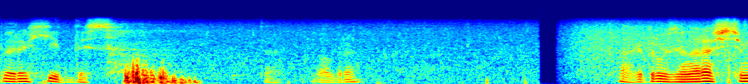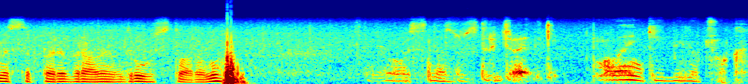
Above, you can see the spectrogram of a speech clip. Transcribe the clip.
перехід десь. Так, добре. Так, друзі, нарешті ми все перебрали в другу сторону. І ось нас зустрічає такий маленький білячок.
